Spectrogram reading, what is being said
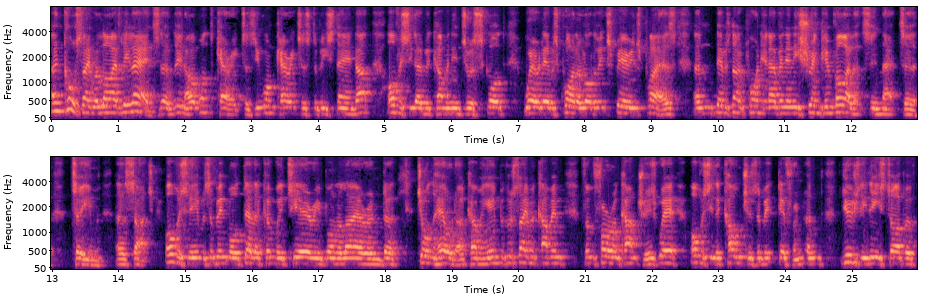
And of course, they were lively lads. Uh, you know, I want characters. You want characters to be stand up. Obviously, they were coming into a squad where there was quite a lot of experienced players, and there was no point in having any shrinking violets in that uh, team as such. Obviously, it was a bit more delicate with Thierry Bonalair and uh, John Helder coming in because they were coming from foreign countries where obviously the culture's a bit different, and usually these type of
